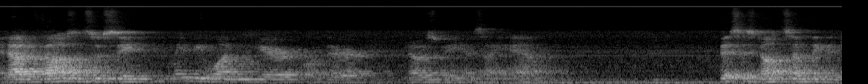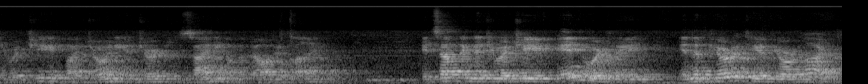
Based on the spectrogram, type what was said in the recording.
And out of thousands who seek, maybe one here or there knows me as I am. This is not something that you achieve by joining a church and signing on the dotted line. It's something that you achieve inwardly in the purity of your heart,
